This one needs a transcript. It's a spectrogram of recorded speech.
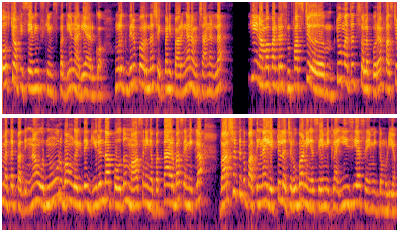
போஸ்ட் ஆஃபீஸ் சேவிங் ஸ்கீம்ஸ் பத்தியும் நிறைய இருக்கும். உங்களுக்கு விருப்பம் இருந்தால் செக் பண்ணி பாருங்க. நம்ம சேனல்ல இன்னைக்கு நம்ம பண்ற ஃபர்ஸ்ட் டூ மெத்தட் சொல்ல போறேன். ஃபர்ஸ்ட் மெத்தட் பாத்தீங்கன்னா ஒரு நூறு ரூபாய் உங்ககிட்ட இருந்தா போதும். மாசம் நீங்க பத்தாயிரம் ரூபாய் சேமிக்கலாம். வருஷத்துக்கு பார்த்தீங்கன்னா எட்டு லட்சம் ரூபாய் நீங்கள் சேமிக்கலாம் ஈஸியாக சேமிக்க முடியும்.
